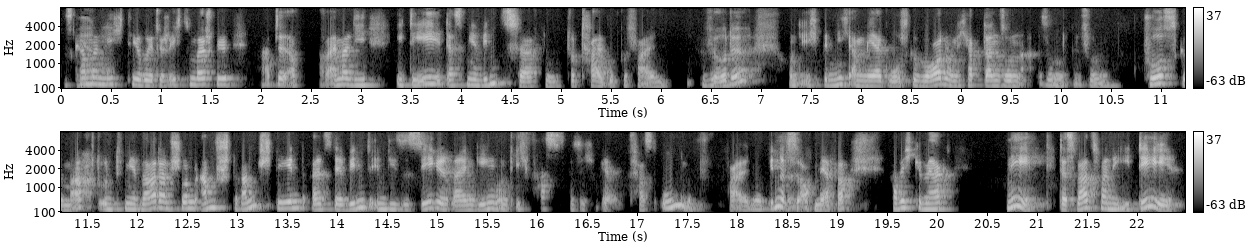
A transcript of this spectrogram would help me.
Das kann ja. man nicht theoretisch. Ich zum Beispiel hatte auf einmal die Idee, dass mir Windsurfen total gut gefallen würde. Und ich bin nicht am Meer groß geworden. Und ich habe dann so ein, so ein, so ein Kurs gemacht und mir war dann schon am Strand stehend, als der Wind in dieses Segel reinging und ich fast, also ich wäre fast umgefallen, bin es auch mehrfach, habe ich gemerkt, nee, das war zwar eine Idee,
